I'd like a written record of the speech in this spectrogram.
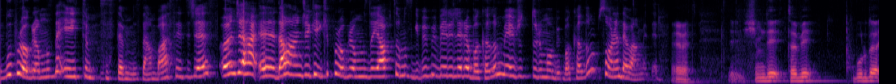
Bu programımızda eğitim sistemimizden bahsedeceğiz. Önce e, daha önceki iki programımızda yaptığımız gibi bir verilere bakalım, mevcut duruma bir bakalım, sonra devam edelim. Evet. E, şimdi tabii burada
